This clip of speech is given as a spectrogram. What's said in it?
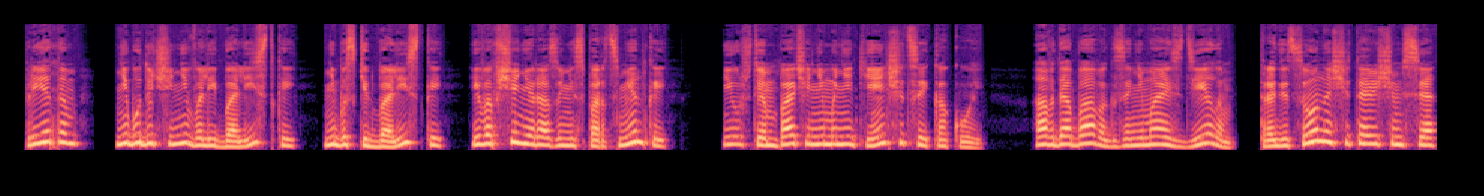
При этом, не будучи ни волейболисткой, ни баскетболисткой и вообще ни разу не спортсменкой, и уж тем паче не манекенщицей какой, а вдобавок занимаясь делом, традиционно считающимся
